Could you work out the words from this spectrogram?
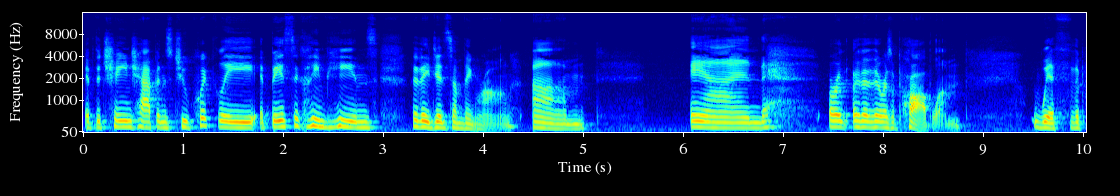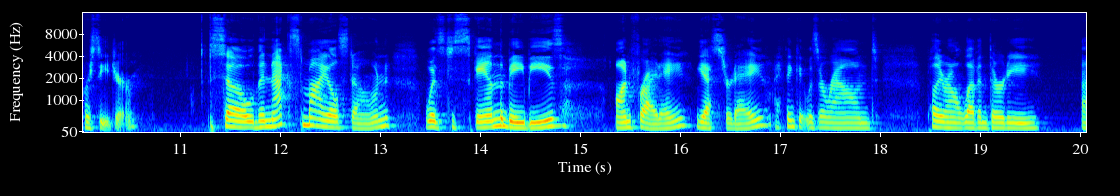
if the change happens too quickly, it basically means that they did something wrong. Um, and or, or that there was a problem with the procedure. So the next milestone was to scan the babies on Friday, yesterday. I think it was around probably around 11:30 uh,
